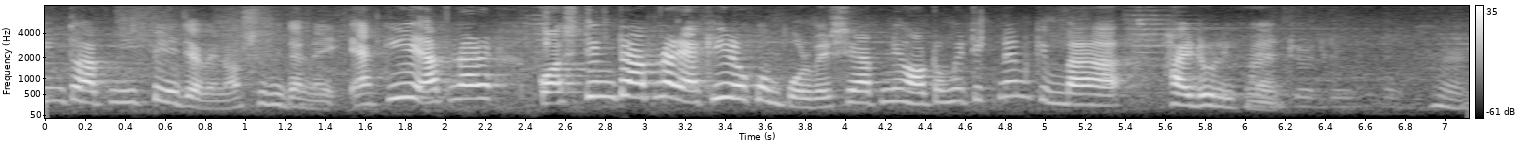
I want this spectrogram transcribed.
কিন্তু আপনি পেয়ে যাবেন অসুবিধা নেই। একই আপনার কস্টিংটা আপনার একই রকম পড়বে সে আপনি অটোমেটিক নেন কিংবা হাইড্রোলিক নেন। হুম।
